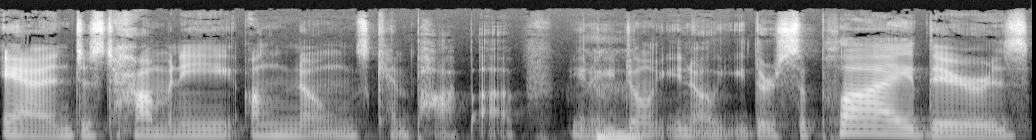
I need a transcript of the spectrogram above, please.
and just how many unknowns can pop up. You know, mm-hmm. you don't, you know, there's supply, there's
